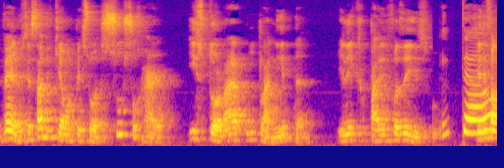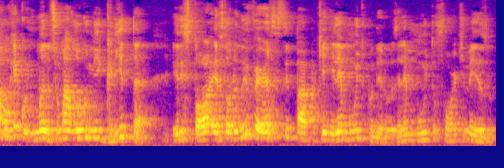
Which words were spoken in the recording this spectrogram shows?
Velho, você sabe que é uma pessoa sussurrar e estourar um planeta? Ele é capaz de fazer isso. Se ele Então, falar qualquer coisa. Mano, se o maluco me grita, ele estoura, ele estoura o universo esse papo. Porque ele é muito poderoso, ele é muito forte mesmo.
